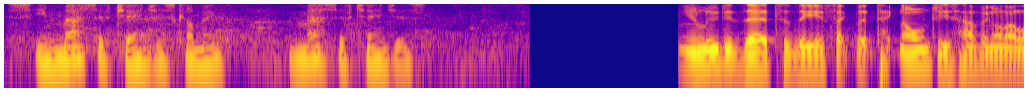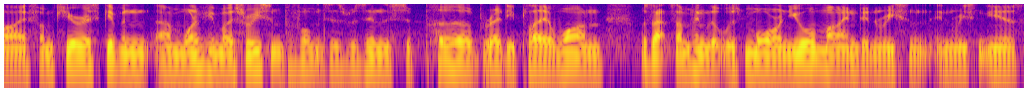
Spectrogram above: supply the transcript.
see massive changes coming, massive changes. You alluded there to the effect that technology is having on our life. I'm curious, given um, one of your most recent performances was in the superb Ready Player One, was that something that was more on your mind in recent in recent years?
